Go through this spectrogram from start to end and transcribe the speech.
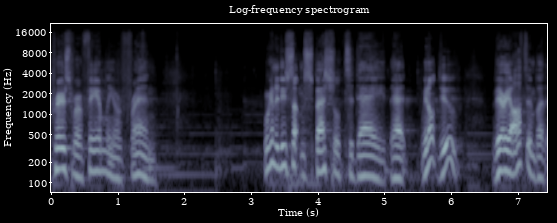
prayers for a family or a friend. We're going to do something special today that we don't do very often, but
